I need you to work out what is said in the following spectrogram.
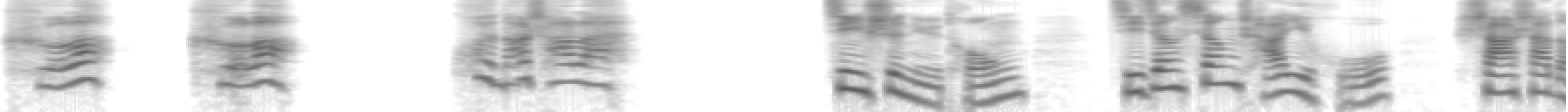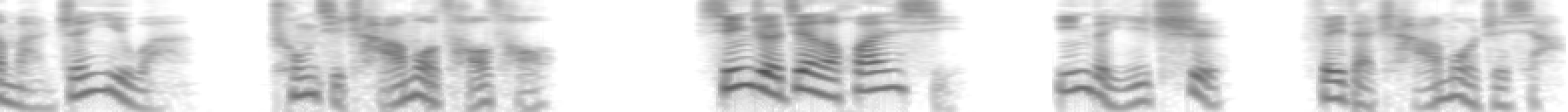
渴了，渴了，快拿茶来！进士女童即将香茶一壶，沙沙的满斟一碗，冲起茶沫嘈嘈。行者见了欢喜，应的一翅飞在茶沫之下。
